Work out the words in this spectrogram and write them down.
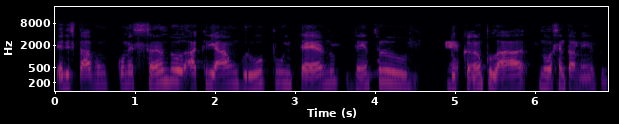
eles estavam começando a criar um grupo interno dentro do campo lá no assentamento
